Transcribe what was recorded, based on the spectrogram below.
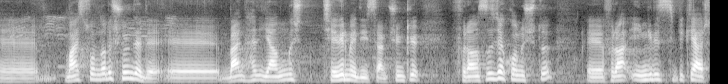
Ee, maç sonları şunu dedi. Ee, ben hadi yanlış çevirmediysem. Çünkü Fransızca konuştu. Ee, Fra- İngiliz spiker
